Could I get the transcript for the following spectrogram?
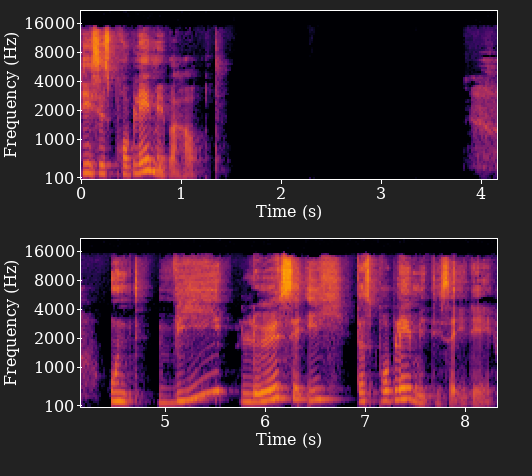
dieses Problem überhaupt? Und wie löse ich das Problem mit dieser Idee?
